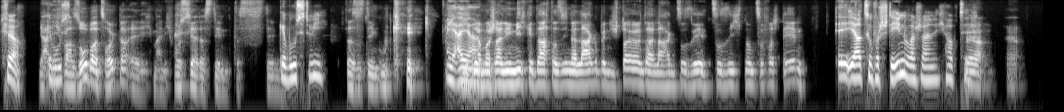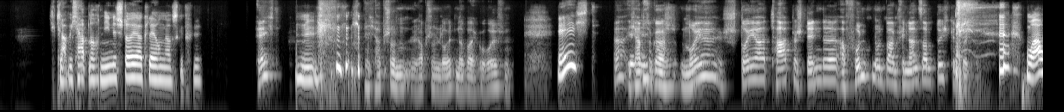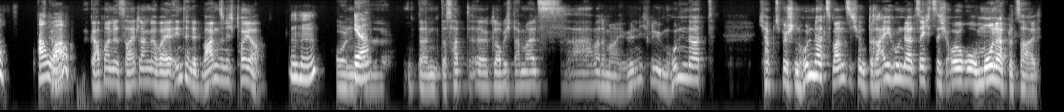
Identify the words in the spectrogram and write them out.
Tja, Ja, ich gewusst, war so überzeugt, da, ey, ich meine, ich wusste ja, dass, den, dass, den, gewusst wie. dass es denen gut geht. Ja, Und die haben ja. wahrscheinlich nicht gedacht, dass ich in der Lage bin, die Steuerunterlagen zu sehen, zu sichten und zu verstehen. Äh, Ja, zu verstehen wahrscheinlich hauptsächlich. Ja, ja. Ich glaube, ich habe noch nie eine Steuererklärung ausgefüllt. Echt? Nö. Ich habe schon, ich hab schon Leuten dabei geholfen. Echt? Ja, ich habe sogar neue Steuertatbestände erfunden und beim Finanzamt durchgedrückt. Wow. Oh, Es wow. gab, gab mal eine Zeit lang, da war ja Internet wahnsinnig teuer. Mhm. Und Ja. äh, dann, das hat, äh, glaube ich, damals, ah, warte mal, ich will nicht lügen, 100, ich habe zwischen 120 und 360 Euro im Monat bezahlt,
